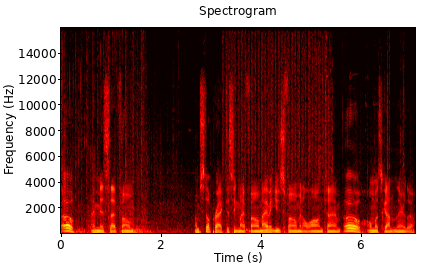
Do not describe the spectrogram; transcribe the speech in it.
Oh, I missed that foam. I'm still practicing my foam. I haven't used foam in a long time. Oh, almost got him there, though.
